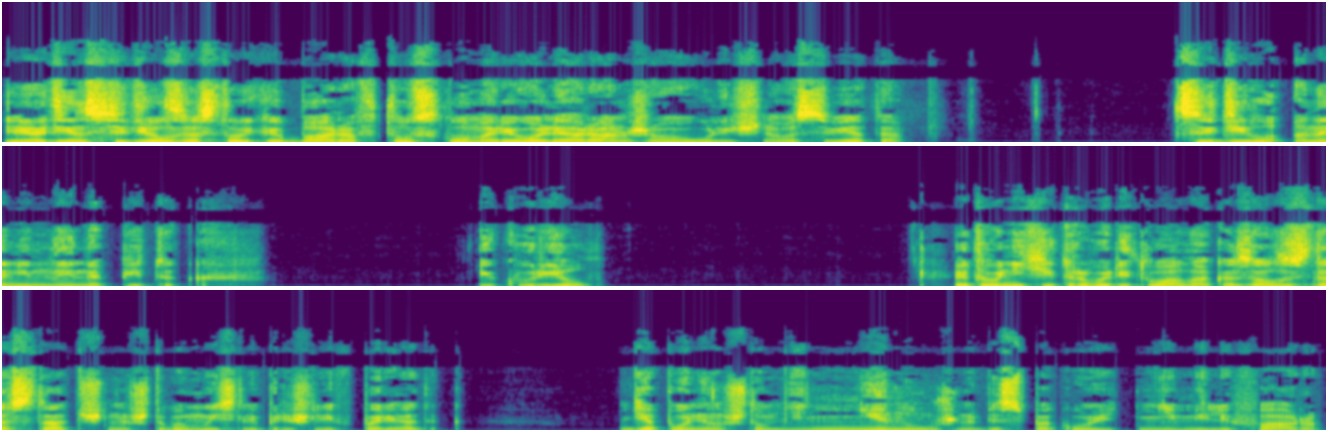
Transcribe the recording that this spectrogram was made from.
Я один сидел за стойкой бара в тусклом ореоле оранжевого уличного света, цедил анонимный напиток и курил. Этого нехитрого ритуала оказалось достаточно, чтобы мысли пришли в порядок. Я понял, что мне не нужно беспокоить ни Мелифара,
